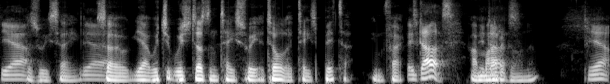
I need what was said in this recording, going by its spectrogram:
Yeah, as we say. Yeah. So yeah, which which doesn't taste sweet at all. It tastes bitter. In fact, it does. Amargo. It does. Yeah,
